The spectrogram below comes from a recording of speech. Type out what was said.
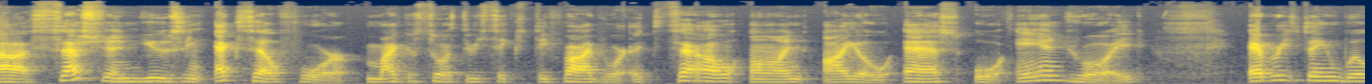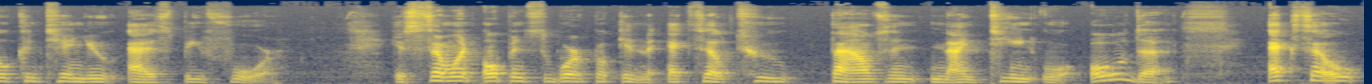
uh, session using Excel for Microsoft 365 or Excel on iOS or Android, everything will continue as before. If someone opens the workbook in the Excel 2019 or older, Excel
